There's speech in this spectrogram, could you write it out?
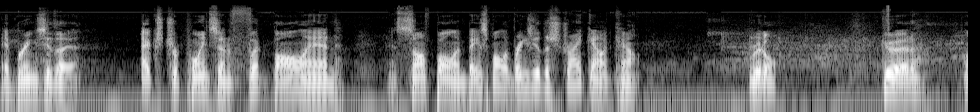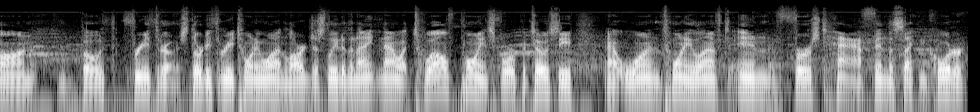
It brings you the extra points in football and, and softball and baseball. It brings you the strikeout count. Riddle. Good on both free throws. 33 21, largest lead of the night, now at 12 points for Potosi at 120 left in first half in the second quarter.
